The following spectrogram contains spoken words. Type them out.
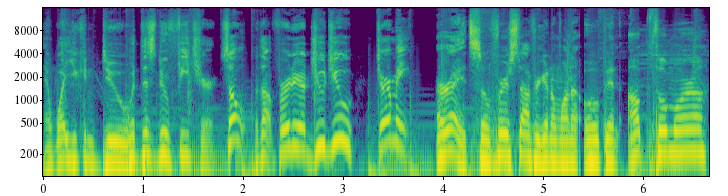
and what you can do with this new feature. So without further ado, Juju, Jeremy, All right, so first off, you're going to want to open up Filmora,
